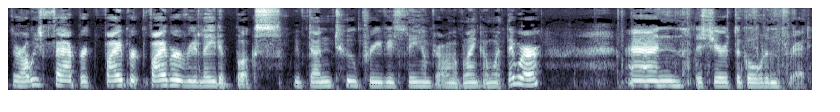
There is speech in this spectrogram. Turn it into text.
they're always fabric, fiber, fiber related books. We've done two previously. I'm drawing a blank on what they were. And this year's The Golden Thread.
